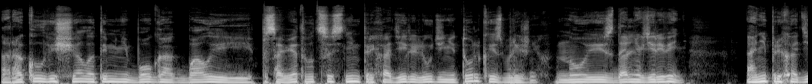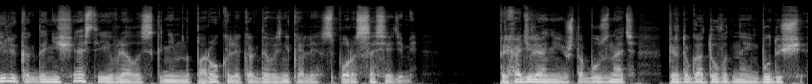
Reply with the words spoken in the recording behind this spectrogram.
Оракул вещал от имени бога Акбалы, и посоветоваться с ним приходили люди не только из ближних, но и из дальних деревень – они приходили, когда несчастье являлось к ним на порог или когда возникали споры с соседями. Приходили они, чтобы узнать предуготованное им будущее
